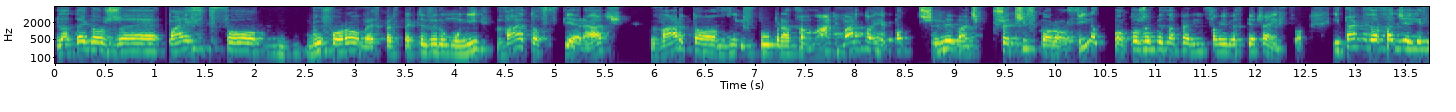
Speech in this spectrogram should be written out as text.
dlatego że państwo buforowe z perspektywy Rumunii warto wspierać, warto z nim współpracować, warto je podtrzymywać przeciwko Rosji, no po to, żeby zapewnić sobie bezpieczeństwo. I tak w zasadzie jest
